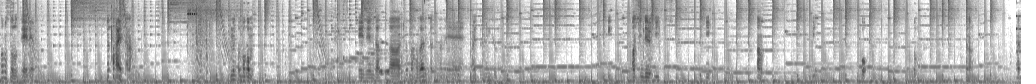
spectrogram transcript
そろそろ停電。ちょっと早いかな。ムサバかもしれない。停電だった。ちょっと離れちゃったね。ちょっと。いあ、死んでる。1、2、3、4、5、6、7、8。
